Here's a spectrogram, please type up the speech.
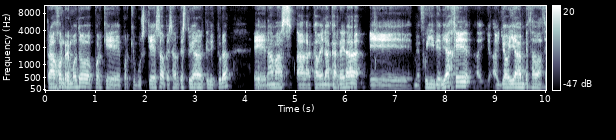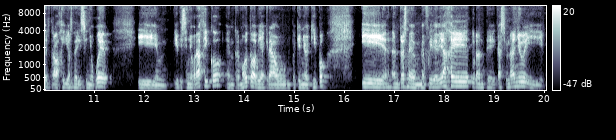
trabajo en remoto porque, porque busqué eso, a pesar de estudiar arquitectura. Eh, nada más acabé la carrera, eh, me fui de viaje. Yo había empezado a hacer trabajillos de diseño web y, y diseño gráfico en remoto. Había creado un pequeño equipo y entonces me, me fui de viaje durante casi un año y,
